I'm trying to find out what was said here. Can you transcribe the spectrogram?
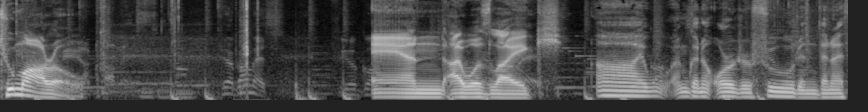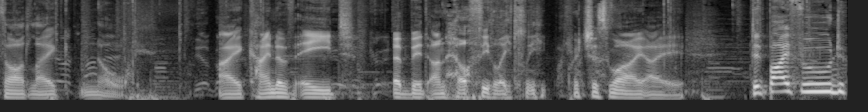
tomorrow? And I was like, "Ah, I, am gonna order food, and then I thought like, no, I kind of ate a bit unhealthy lately, which is why I did buy food,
